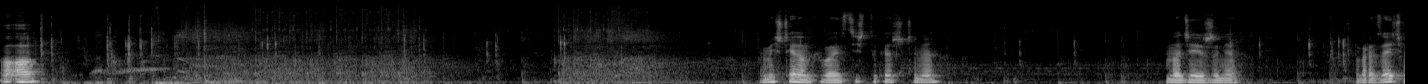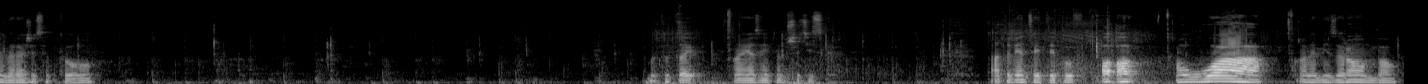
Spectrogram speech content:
O, o. Tam jeszcze jeden chyba jest gdzieś tu jeszcze, nie? Mam nadzieję, że nie. Dobra, zejdźmy na razie sobie tu. Bo tutaj... A ja nie ten przycisk. A to więcej typów. O! O, ła! Ale mnie zarąbał.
